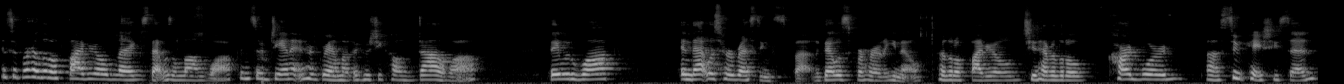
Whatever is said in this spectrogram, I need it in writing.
And so for her little five-year-old legs, that was a long walk. And so Janet and her grandmother, who she called Dawa, they would walk, and that was her resting spot. Like that was for her, you know, her little five-year-old. She'd have her little cardboard uh, suitcase, she said,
